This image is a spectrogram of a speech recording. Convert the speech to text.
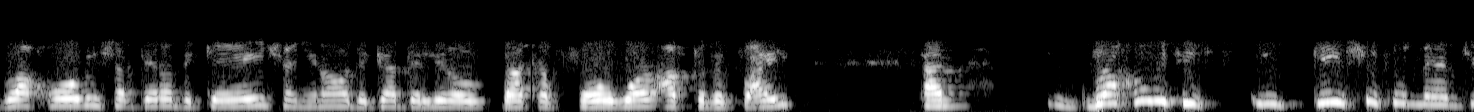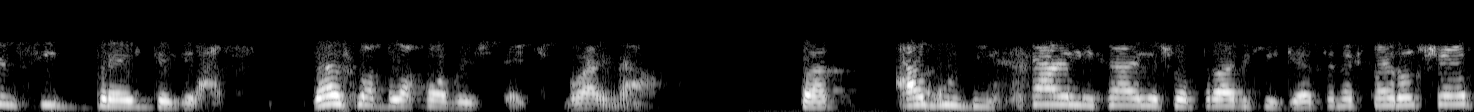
Blachowicz at the end of the cage, and, you know, they got the little back and forward after the fight. And Blachowicz is, in case of emergency, break the glass. That's what Blachowicz is right now. But I would be highly, highly surprised if he gets the next title shot,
